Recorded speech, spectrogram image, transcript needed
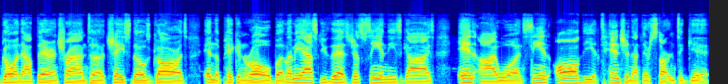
going out there and trying to chase those guards in the pick and roll. But let me ask you this just seeing these guys in Iowa and seeing all the attention that they're starting to get.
